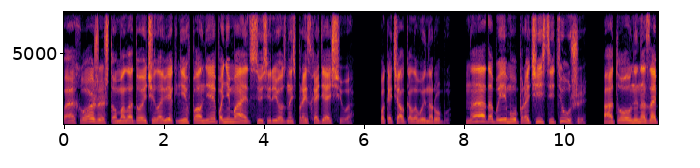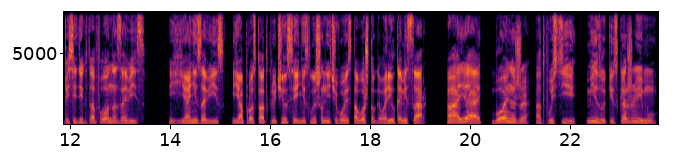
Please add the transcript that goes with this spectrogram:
Похоже, что молодой человек не вполне понимает всю серьезность происходящего. Покачал головой на робу. Надо бы ему прочистить уши, а то он и на записи диктофона завис. Я не завис, я просто отключился и не слышал ничего из того, что говорил комиссар. «Ай-яй, больно же! Отпусти! Мизуки, скажи ему!»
